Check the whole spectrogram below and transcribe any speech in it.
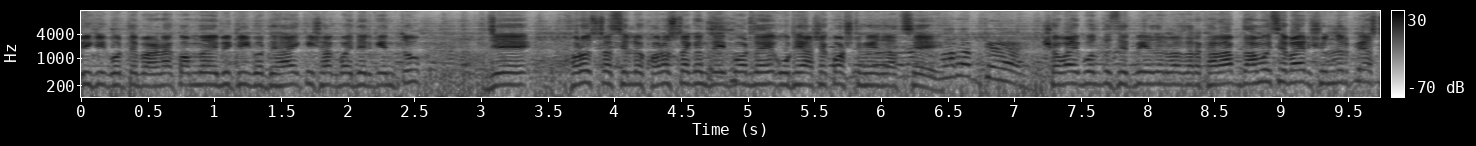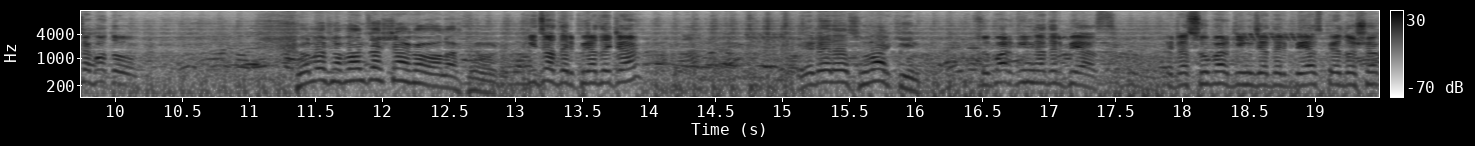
বিক্রি করতে পারে না কম দামে বিক্রি করতে হয়। কৃষক ভাইদের কিন্তু যে খরচটা ছিল খরচটা কিন্তু এই পর্যায়ে উঠে আসা কষ্ট হয়ে যাচ্ছে। সবাই বলতেছে পেঁয়াজের বাজার খারাপ। দাম হয়েছে ভাইয়ের সুন্দর পেঁয়াজটা কত? ষোলোশো পঞ্চাশ টাকা কি জাতের পেঁয়াজ এটা? এটা সুপার কিং সুপার কিং জাতের পেঁয়াজ এটা সুপার কিং জাতের পেঁয়াজ। প্রিয় দর্শক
